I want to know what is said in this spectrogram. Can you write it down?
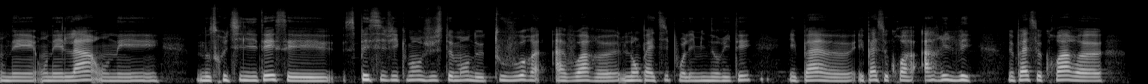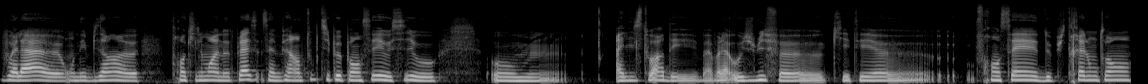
on, est, on est là, on est notre utilité, c'est spécifiquement justement de toujours avoir l'empathie pour les minorités et pas, et pas se croire arrivé, ne pas se croire, voilà, on est bien tranquillement à notre place. Ça me fait un tout petit peu penser aussi au, au, à l'histoire des bah voilà aux juifs euh, qui étaient euh, français depuis très longtemps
